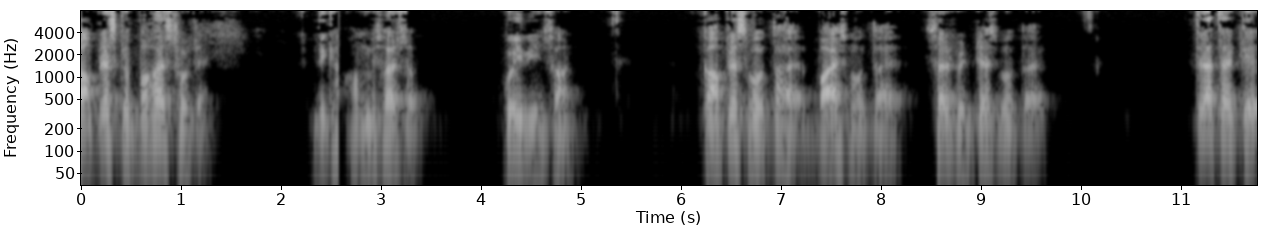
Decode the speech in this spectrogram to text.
کمپلیکس کے بغیر سوچیں دیکھیں ہم میں سر سب کوئی بھی انسان کمپلیکس میں ہوتا ہے باعث میں ہوتا ہے سیلف انٹرسٹ میں ہوتا ہے طرح طرح کے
